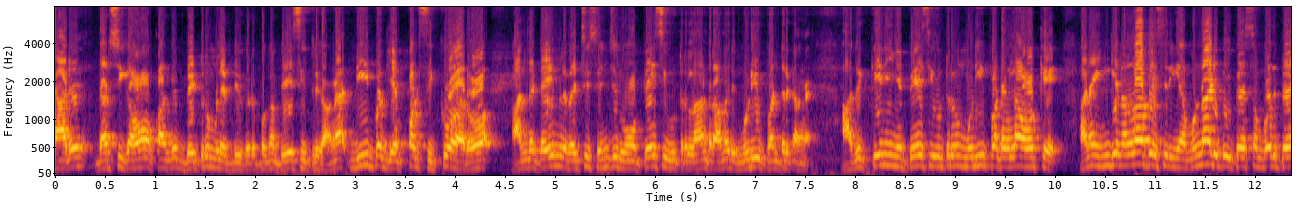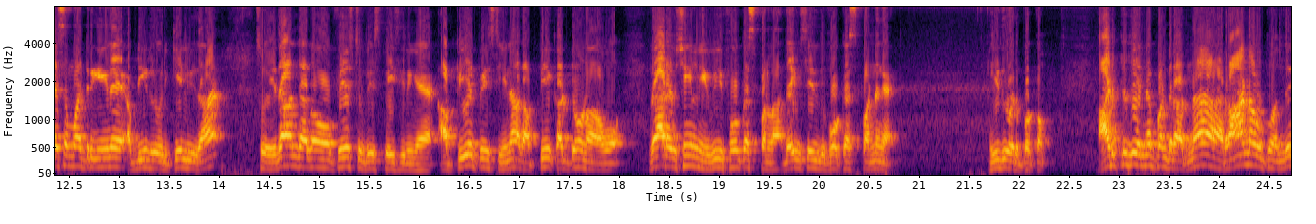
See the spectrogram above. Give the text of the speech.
யாரு? தர்ஷிகாவும் உட்காந்து பெட்ரூம்ல எப்படி இருக்கிற பக்கம் பேசிட்டு இருக்காங்க. தீபக் எப்ப சிக்குவாரோ அந்த டைம்ல வச்சு செஞ்சிருவோம் பேசி விட்டுறலான்ற மாதிரி முடிவு பண்ணிருக்காங்க. அதுக்கே நீங்க பேசி விட்டுருவோம் முடிவு பண்றதெல்லாம் ஓகே ஆனா இங்க நல்லா பேசுறீங்க. முன்னாடி போய் பேசும்போது பேச மாட்டீங்களே அப்படின்ற ஒரு கேள்விதான். ஸோ எதா இருந்தாலும் ஃபேஸ் டு ஃபேஸ் பேசுறீங்க அப்பயே பேசிட்டீங்கன்னா அது அப்பயே கட்டோன் ஆகும். வேற விஷயங்கள் நீங்க ஃபோக்கஸ் பண்ணலாம். தயவு செய்து ஃபோக்கஸ் பண்ணுங்க. இது ஒரு பக்கம். அடுத்தது என்ன பண்றாருன்னா ராணவுக்கு வந்து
